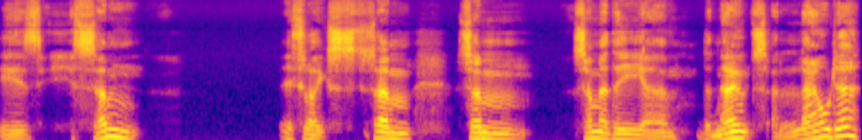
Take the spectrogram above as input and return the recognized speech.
is some, it's like some, some some of the um, the notes are louder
